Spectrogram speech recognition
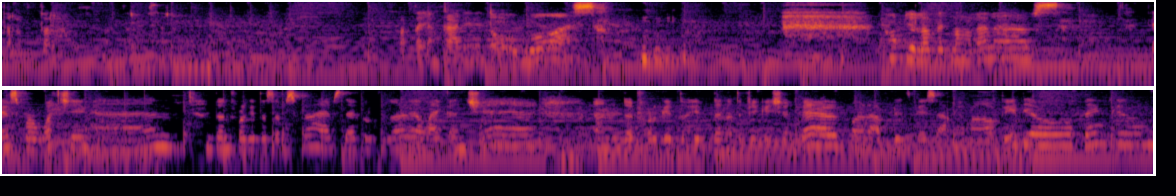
Tarap-tarap. Patay ang kanin nito. Ubos. Hope you love it mga lalabs. Thanks for watching and don't forget to subscribe, like, like and share. And don't forget to hit the notification bell para update kayo sa aking mga video. Thank you!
